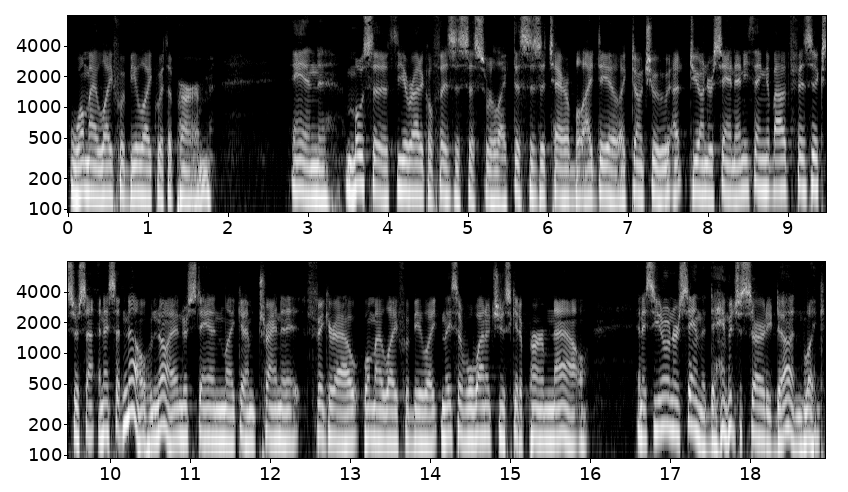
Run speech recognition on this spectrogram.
what my life would be like with a perm. And most of the theoretical physicists were like, "This is a terrible idea. Like, don't you uh, do you understand anything about physics or something?" And I said, "No, no, I understand. Like, I'm trying to figure out what my life would be like." And they said, "Well, why don't you just get a perm now?" And I said, "You don't understand. The damage is already done. Like,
